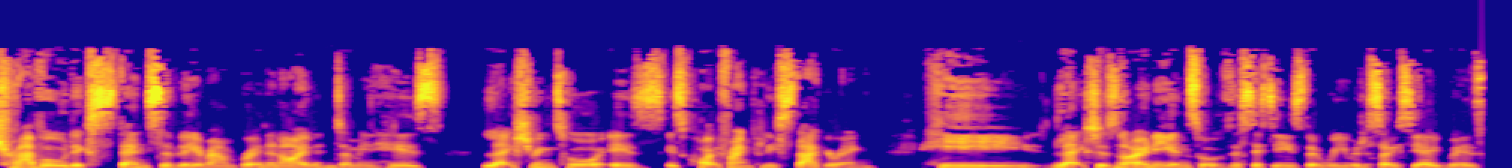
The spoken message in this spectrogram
traveled extensively around Britain and Ireland. I mean, his lecturing tour is is quite frankly staggering. He lectures not only in sort of the cities that we would associate with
